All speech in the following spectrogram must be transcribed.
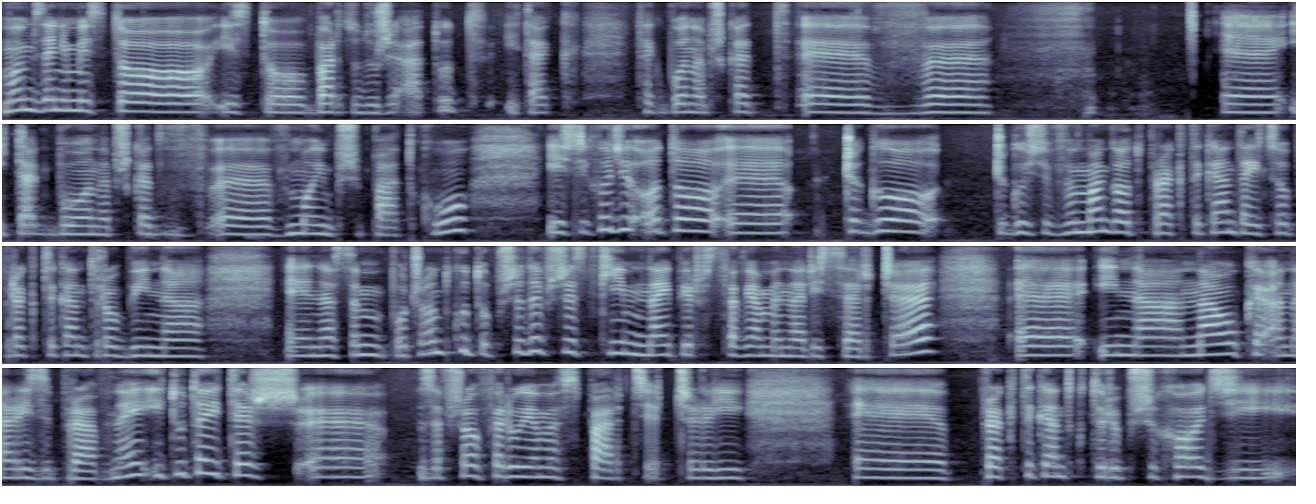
Moim zdaniem jest to, jest to bardzo duży atut i tak, tak było na przykład e, w... e, I tak było na przykład w, w moim przypadku. Jeśli chodzi o to, czego, czego się wymaga od praktykanta i co praktykant robi na, e, na samym początku, to przede wszystkim najpierw stawiamy na researche e, i na naukę analizy prawnej. I tutaj też e, zawsze oferujemy wsparcie, czyli praktykant, który przychodzi,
